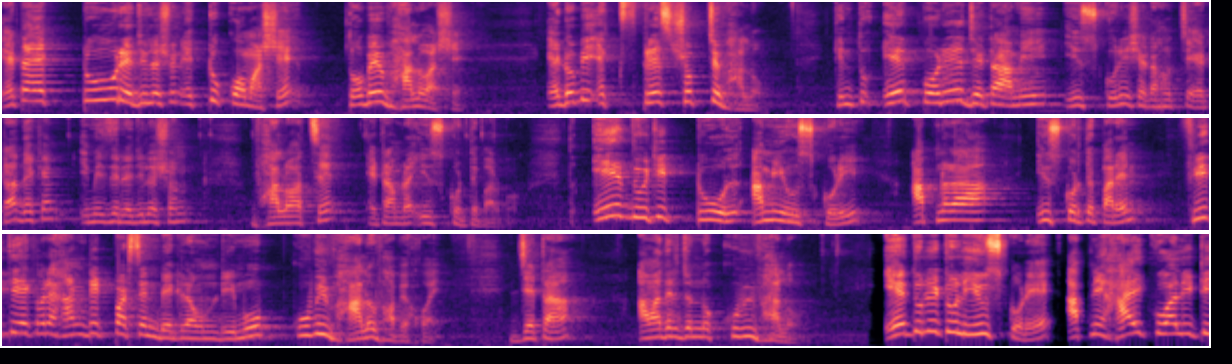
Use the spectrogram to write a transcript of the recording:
এটা একটু রেজুলেশন একটু কম আসে, তবে ভালো আসে। অ্যাডোবি এক্সপ্রেস সবচেয়ে ভালো। কিন্তু এরপরে যেটা আমি ইউজ করি সেটা হচ্ছে এটা। দেখেন ইমেজের রেজুলেশন ভালো আছে, এটা আমরা ইউজ করতে পারব। তো এই দুইটি টুল আমি ইউজ করি। আপনারা ইউজ করতে পারেন। ফ্রিতে একেবারে হান্ড্রেড পারসেন্ট ব্যাকগ্রাউন্ড রিমুভ খুবই ভালোভাবে হয়, যেটা আমাদের জন্য খুবই ভালো। এ টুল ইউজ করে আপনি হাই কোয়ালিটি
